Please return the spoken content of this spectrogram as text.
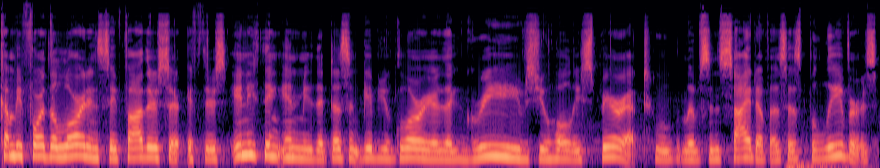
come before the Lord and say, Father, sir, if there's anything in me that doesn't give you glory or that grieves you, Holy Spirit, who lives inside of us as believers,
